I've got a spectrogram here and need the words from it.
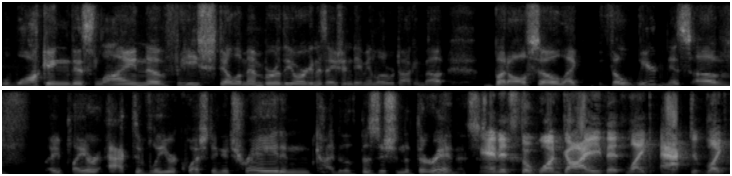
walking this line of he's still a member of the organization, Damian Lillard we're talking about, but also like the weirdness of a player actively requesting a trade and kind of the position that they're in. It's just, and it's the one guy that like active like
